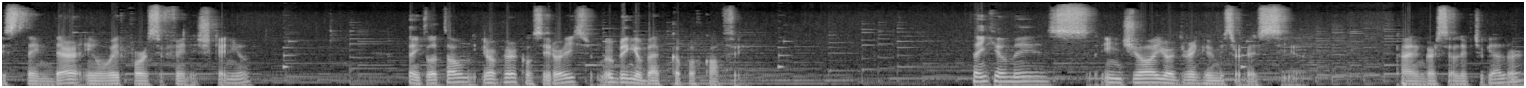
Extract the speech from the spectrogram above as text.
stand there and wait for us to finish, can you? Thank you, Latom, you're very considerate, we'll bring you back a cup of coffee. Thank you, miss. Enjoy your drink with Mr. Garcia. Kaya and Garcia live together.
